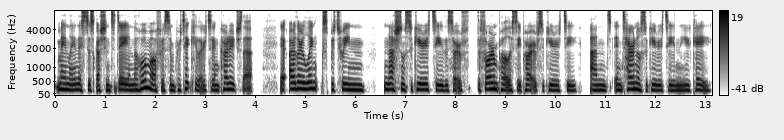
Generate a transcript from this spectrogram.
mainly in this discussion today, in the Home Office in particular, to encourage that? Are there links between national security, the sort of the foreign policy part of security, and internal security in the UK?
